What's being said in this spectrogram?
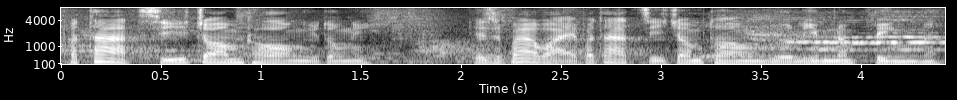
พระธาตุสีจอมทองอยู่ตรงนี้เดี๋ยวสิผ้าไหวพระธาตุสีจอมทองอยู่ริมน้ำปิงนะ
